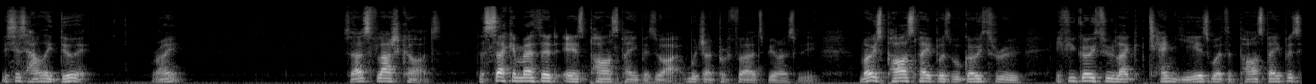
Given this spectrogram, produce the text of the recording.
This is how they do it, right? So that's flashcards. The second method is past papers, which I prefer to be honest with you. Most past papers will go through, if you go through like 10 years worth of past papers,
